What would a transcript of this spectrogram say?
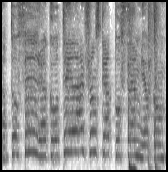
slapp då fyra Gå till arv från skratt på fem. Jag kom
